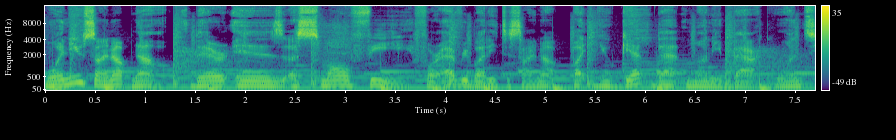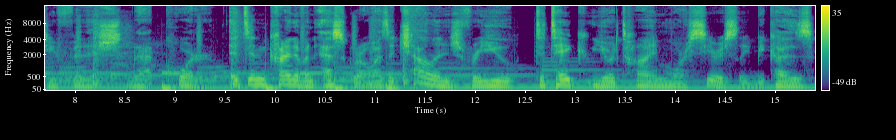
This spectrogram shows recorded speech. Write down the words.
when you sign up now, there is a small fee for everybody to sign up, but you get that money back once you finish that quarter. It's in kind of an escrow as a challenge for you to take your time more seriously because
